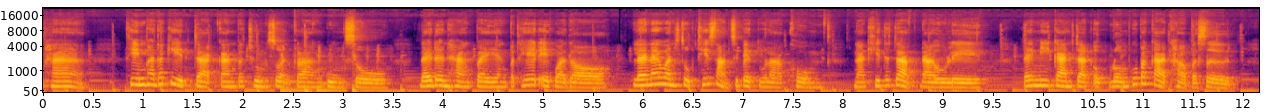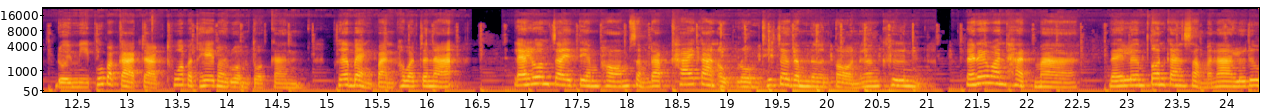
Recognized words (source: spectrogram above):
2025 ทีมพันธกิจจากการประชุมส่วนกลางกรุงโซลได้เดินทางไปยังประเทศเอกวาดอร์ และในวันศุกร์ที่ 31 ตุลาคมนักคิดจักรดาอูเล ได้มีการจัดอบรมผู้ประกาศข่าวประเสริฐ โดยมีผู้ประกาศจากทั่วประเทศมารวมตัวกัน เพื่อแบ่งปันพระวจนะ และร่วมใจเตรียมพร้อมสำหรับค่ายการอบรมที่จะดำเนินต่อเนื่องขึ้น และในวันถัดมาได้เริ่มต้นการสัมมนาฤดู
